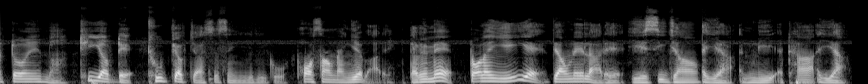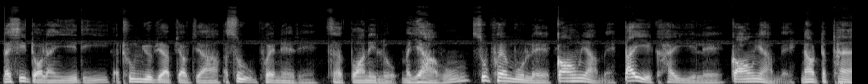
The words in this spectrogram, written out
အတွင်းမှာထိရောက်တဲ့ထူးပြောက်ကြားစစ်စင်ရေးတွေကိုဖော်ဆောင်နိုင်ခဲ့ပါတယ်။ဒါပေမဲ့တော်လန်ရေးရဲ့ပြောင်းလဲလာတဲ့ရေစီးချောင်းအရာအနေအထားအရာလက်ရှိတော်လန်ရေးသည်အထူးမျိုးပြပြောက်ကြားအစုအဖွဲ့နဲ့တင်ဇက်သွားနေလို့မရဘူး။စုဖွဲ့မှုလည်းကောင်းရမယ်။တိုက်ရခိုက်ရလည်းကောင်းရမယ်။နောက်တစ်ဖန်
